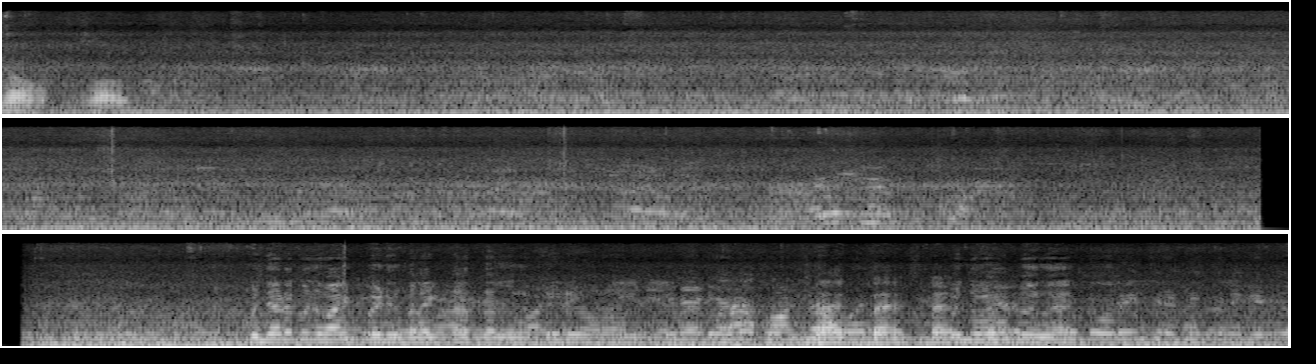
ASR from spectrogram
Oh, wow. கொஞ்ச நேரம் கொஞ்சம் வாய்ப்பு போயிடுங்க லைட்டாக இருந்தாலும் பேக் பேக் பேக் கொஞ்சம் வாய்ப்பு போங்க ஒரு இன்ச்சு ரெண்டு இன்ச்சில் கேட்டு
